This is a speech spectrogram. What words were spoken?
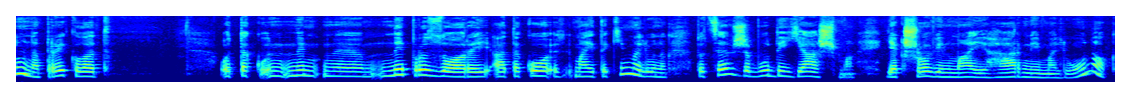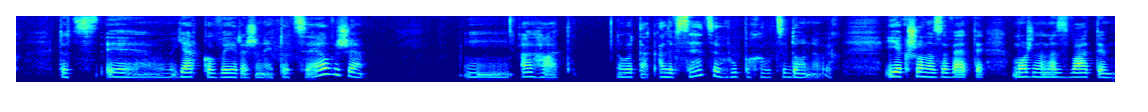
ну, наприклад, от таку, не, не, не прозорий, а тако, має такий малюнок, то це вже буде яшма. Якщо він має гарний малюнок, то ц- е, ярко виражений, то це вже м, агат. Отак. Але все це група халцедонових. І якщо називете, можна назвати,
